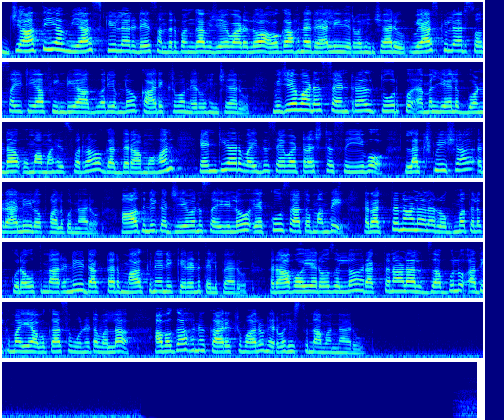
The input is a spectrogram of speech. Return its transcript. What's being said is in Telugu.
జాతీయ వ్యాస్క్యులర్ డే సందర్భంగా విజయవాడలో అవగాహన ర్యాలీ నిర్వహించారు. వ్యాస్క్యులర్ సొసైటీ ఆఫ్ ఇండియా ఆధ్వర్యంలో కార్యక్రమం నిర్వహించారు. విజయవాడ సెంట్రల్ తూర్పు ఎమ్మెల్యేలు బొండా ఉమామహేశ్వరరావు గద్దె రామ్మోహన్ ఎన్టీఆర్ వైద్య సేవ ట్రస్ట్ సీఈఓ లక్ష్మీషా ర్యాలీలో పాల్గొన్నారు. ఆధునిక జీవన శైలిలో ఎక్కువ శాతం మంది రక్తనాళాల రుగ్మతలకు గురవుతున్నారని డాక్టర్ మాకినేని కిరణ్ తెలిపారు. రాబోయే రోజుల్లో రక్తనాళాల జబ్బులు అధికమయ్యే అవకాశం ఉండటం వల్ల అవగాహన కార్యక్రమాలు నిర్వహిస్తున్నామన్నారు.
